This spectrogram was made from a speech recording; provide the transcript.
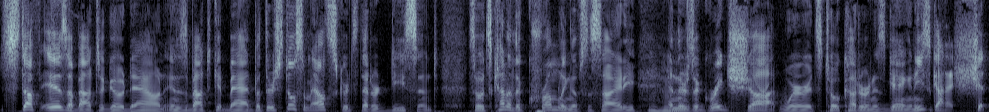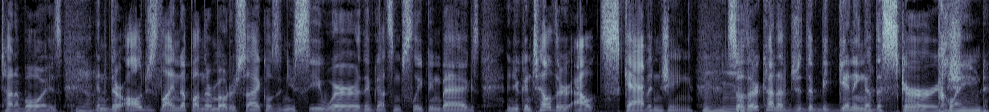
stuff is about to go down and is about to get bad, but there's still some outskirts that are decent. So it's kind of the crumbling of society. Mm-hmm. And there's a great shot where it's Toe Cutter and his gang, and he's got a shit ton of boys, and they're all just lined up on their motorcycles, and you see where they've got some sleeping bags, and you can tell they're out scavenging. So they're kind of the beginning of the scourge. Mm-hmm. Claimed.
